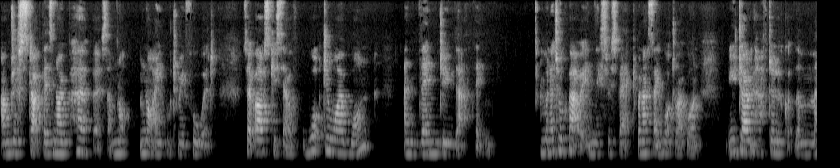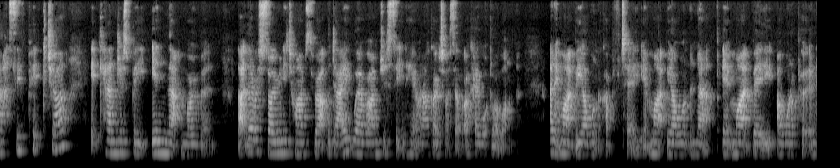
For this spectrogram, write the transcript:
I'm just stuck. There's no purpose. I'm not I'm not able to move forward. So ask yourself, what do I want? And then do that thing. And when I talk about it in this respect, when I say what do I want, you don't have to look at the massive picture. It can just be in that moment. Like there are so many times throughout the day where I'm just sitting here and I go to myself, okay, what do I want? And it might be I want a cup of tea. It might be I want a nap. It might be I want to put an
